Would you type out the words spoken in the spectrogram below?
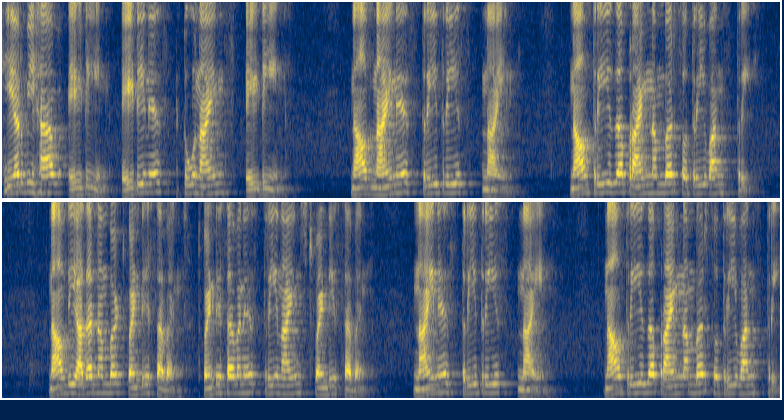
here we have 18. 18 is 2 nines 18. Now 9 is 3 threes 9. Now 3 is a prime number so 3 ones 3. Now the other number 27. 27 is 3 nines 27. 9 is 3 threes 9. Now 3 is a prime number so 3 ones 3.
